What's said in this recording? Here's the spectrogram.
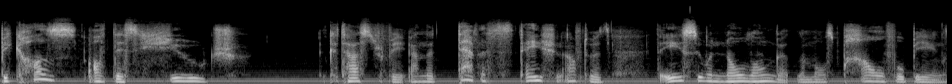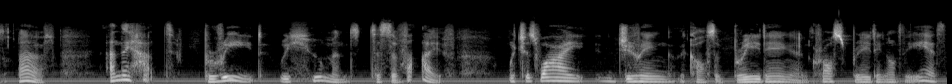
because of this huge catastrophe and the devastation afterwards, the Isu were no longer the most powerful beings on Earth, and they had to breed with humans to survive, which is why during the course of breeding and crossbreeding over the years,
